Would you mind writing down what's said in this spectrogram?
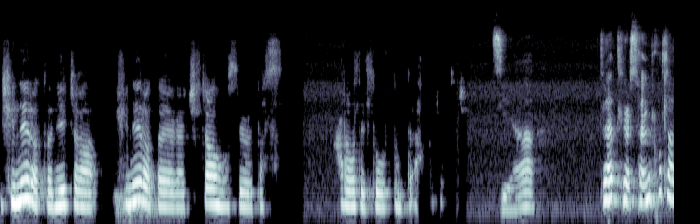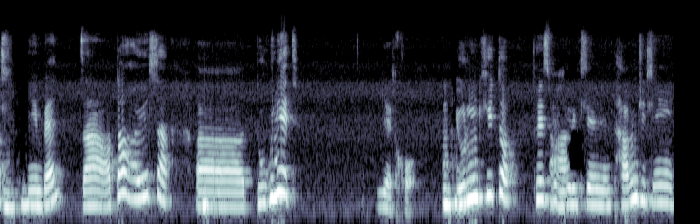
шинээр одоо нээж байгаа шинээр одоо яг ажиллаж байгаа хүмүүсийн хувьд бас харуул илүү үр дүнтэй байх гэж бодож байна. За. За тэгэхээр сонирхол бол юм байна. За одоо хоёулаа дүгнээд ярих уу? Ерөнхийдөө Facebook хэрэглээ энэ 5 жилийн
